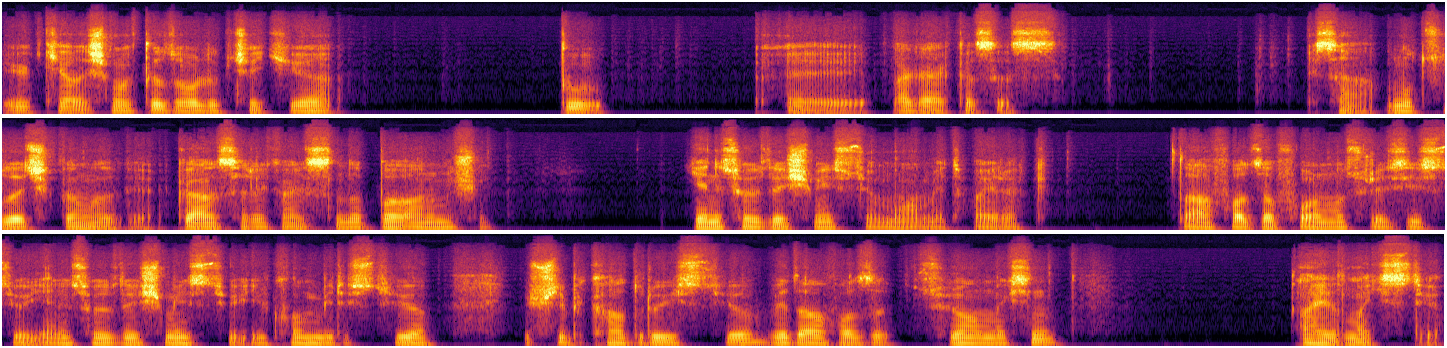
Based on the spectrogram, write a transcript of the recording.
Ülke alışmakta zorluk çekiyor. Bu e, alakasız. Mesela mutsuz açıklamadı diyor. Galatasaray karşısında bağırmışım. Yeni sözleşme istiyor Muhammed Bayrak. Daha fazla forma süresi istiyor. Yeni sözleşme istiyor. İlk 11 istiyor. Güçlü bir kadro istiyor ve daha fazla süre almak için ayrılmak istiyor.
